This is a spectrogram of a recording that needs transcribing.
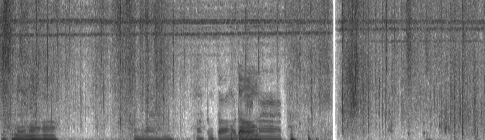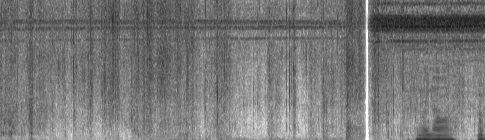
เห็ดพึ่งอะไรนะพึ่งหวานโอ้ยพึ่งตองพึ่โอ้งดตออกงเล็กมาก พึ่งอะไรนะอืม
